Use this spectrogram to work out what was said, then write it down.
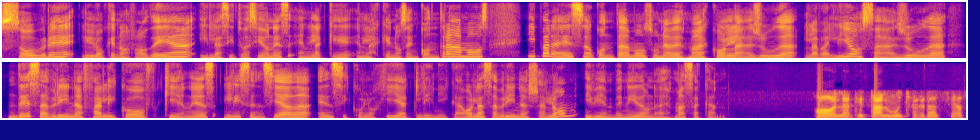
sobre lo que nos rodea y las situaciones en, la que, en las que nos encontramos. Y para eso contamos una vez más con la ayuda, la valiosa ayuda de Sabrina Falikov, quien es licenciada en psicología clínica. Hola Sabrina, shalom y bienvenida una vez más acá. Hola, ¿qué tal? Muchas gracias.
